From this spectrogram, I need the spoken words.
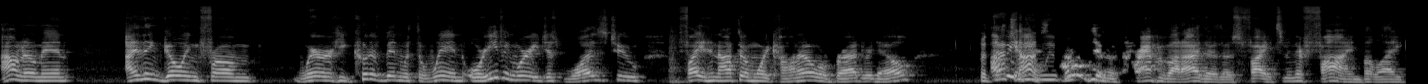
I don't know, man. I think going from where he could have been with the win, or even where he just was to fight Renato Moicano or Brad Riddell. But I'll be honest, we, I don't give a crap about either of those fights. I mean, they're fine, but like,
